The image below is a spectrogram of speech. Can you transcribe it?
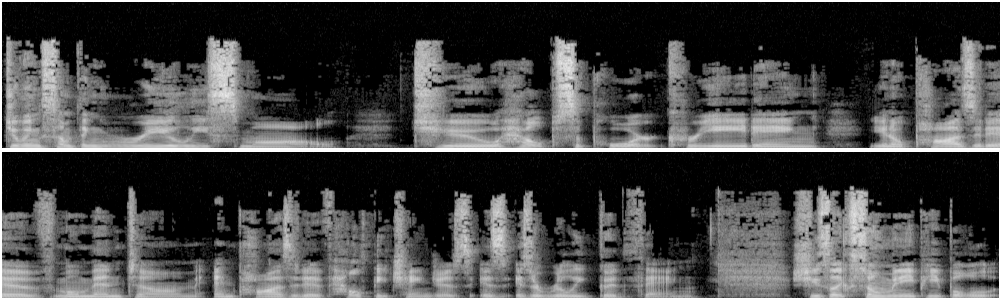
doing something really small to help support creating, you know, positive momentum and positive healthy changes is, is a really good thing. She's like, so many people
